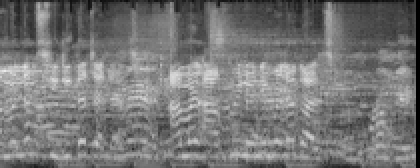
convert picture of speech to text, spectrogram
আমার নাম সৃজিতা চ্যাটার্জি। আমার আকুই ননিমেলা গার্লস স্কুল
